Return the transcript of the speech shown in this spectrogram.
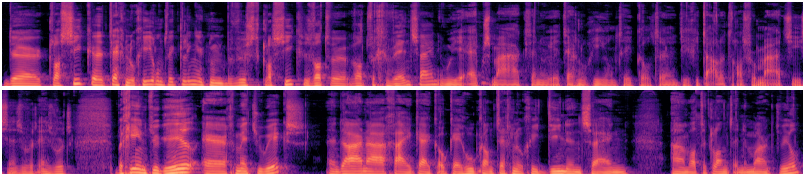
de klassieke technologieontwikkeling, ik noem bewust klassiek, dus wat we, wat we gewend zijn, hoe je apps maakt en hoe je technologie ontwikkelt, en digitale transformaties enzovoort, enzovoort, begin je natuurlijk heel erg met UX. En daarna ga je kijken, oké, okay, hoe kan technologie dienend zijn aan wat de klant en de markt wil.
